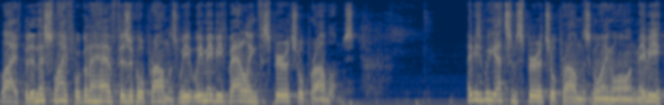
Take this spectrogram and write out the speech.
life. But in this life, we're going to have physical problems. We, we may be battling spiritual problems. Maybe we got some spiritual problems going on. Maybe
